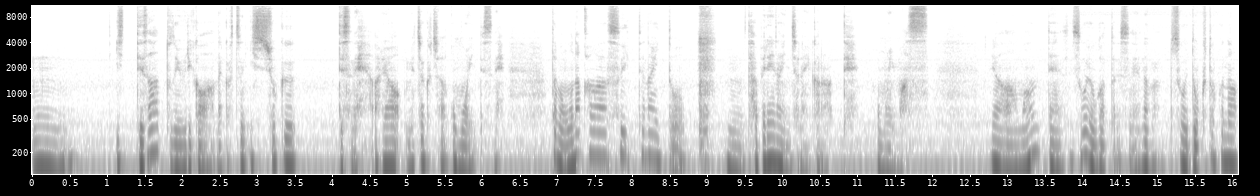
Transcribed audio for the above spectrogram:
うんデザートというよりかはなんか普通に一食ですね。あれはめちゃくちゃ重いですね。多分お腹が空いてないと、うん、食べれないんじゃないかなって思います。いやーマウンテンすごい良かったですね。なんかすごい独特な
